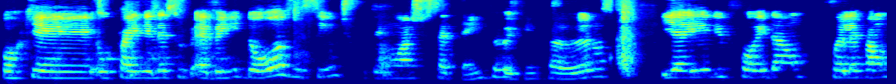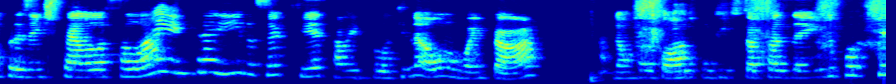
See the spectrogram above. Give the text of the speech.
Porque o pai dele é, é bem idoso, assim, tipo, tem, eu acho, 70, 80 anos. E aí ele foi dar um, foi levar um presente pra ela, ela falou, ai, entra aí, não sei o que, tal. E ele falou que não, não vou entrar. Não concordo com o que tu tá fazendo, porque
